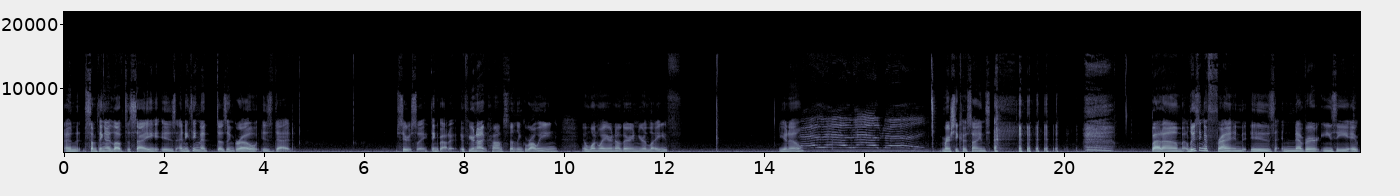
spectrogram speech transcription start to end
And something I love to say is anything that doesn't grow is dead. Seriously, think about it. If you're not constantly growing in one way or another in your life, you know? Mercy cosigns. but um, losing a friend is never easy. It,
